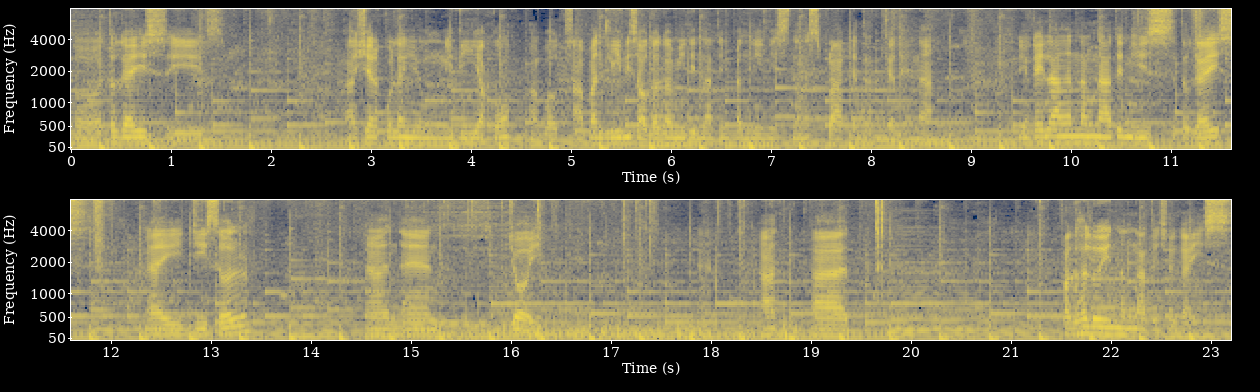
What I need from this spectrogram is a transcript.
So ito guys is uh, share ko lang yung idea ko about sa panlinis. O gagamitin natin panlinis ng sprocket at kadena. Yung kailangan lang natin is ito guys ay diesel and, and joy. At, at paghaluin lang natin siya guys.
